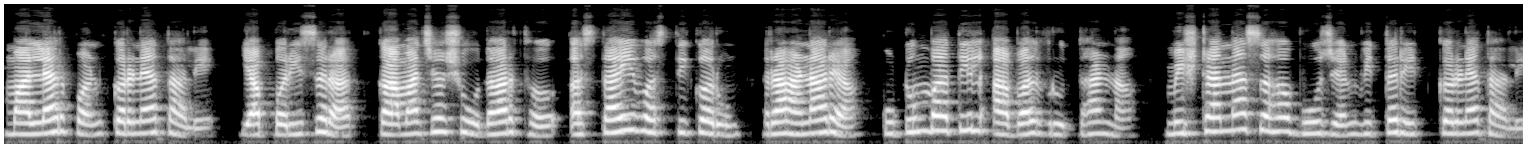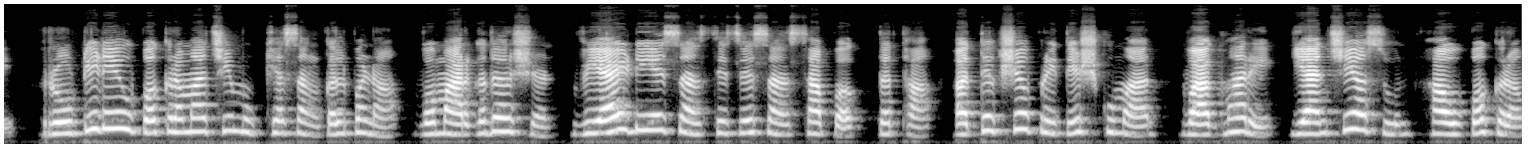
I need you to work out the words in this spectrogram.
माल्यार्पण करण्यात आले. या परिसरात कामाच्या शोधार्थ अस्थायी वस्ती करून राहणाऱ्या कुटुंबातील आबालवृद्धांना मिष्टांनासह भोजन वितरित करण्यात आले. रोटी डे उपक्रमाची मुख्य संकल्पना व मार्गदर्शन व्ही आय डी ए संस्थेचे संस्थापक तथा अध्यक्ष प्रितेश कुमार वाघमारे यांचे असून हा उपक्रम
